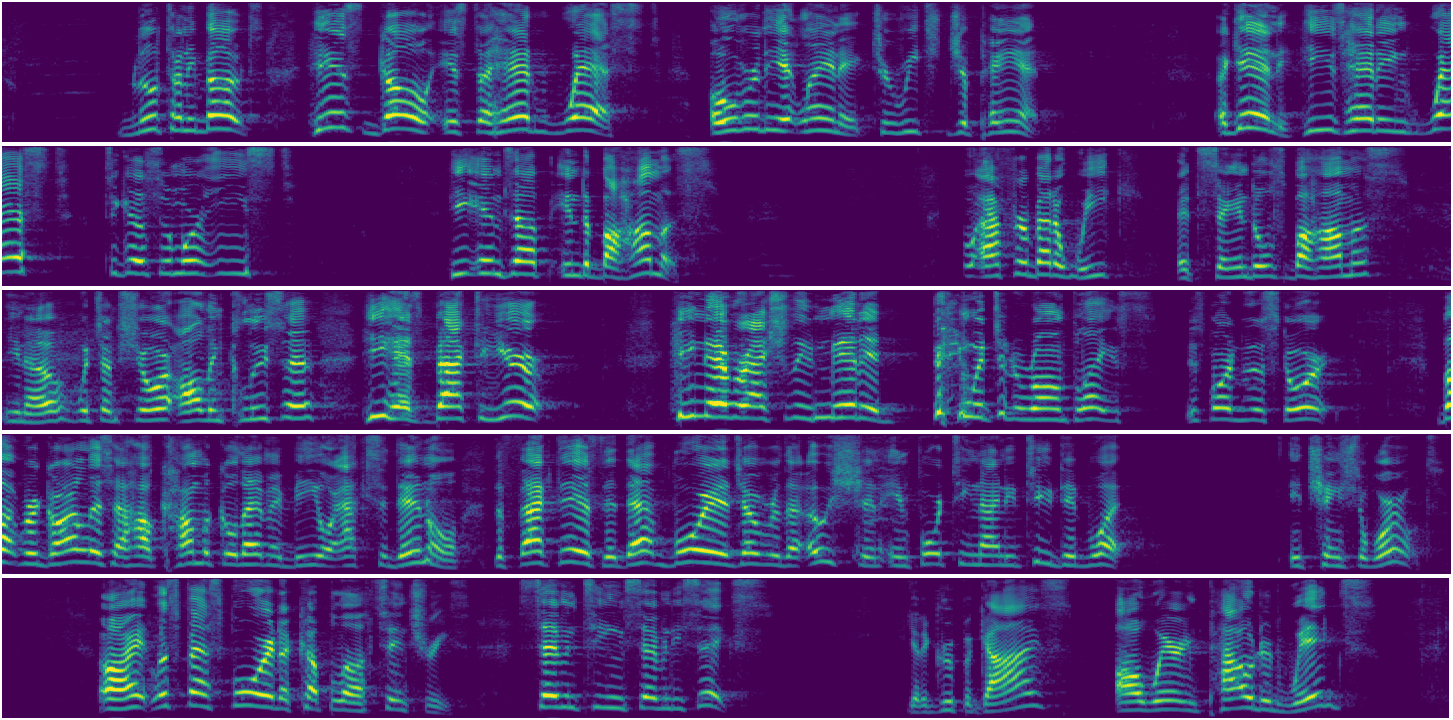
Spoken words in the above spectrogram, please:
Little tiny boats. His goal is to head west over the Atlantic to reach Japan. Again, he's heading west to go somewhere east. He ends up in the Bahamas. So After about a week at Sandals, Bahamas, you know, which I'm sure all inclusive, he heads back to Europe. He never actually admitted that he went to the wrong place. It's part of the story. But regardless of how comical that may be or accidental, the fact is that that voyage over the ocean in 1492 did what? It changed the world. All right, let's fast forward a couple of centuries. 1776. You get a group of guys all wearing powdered wigs.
